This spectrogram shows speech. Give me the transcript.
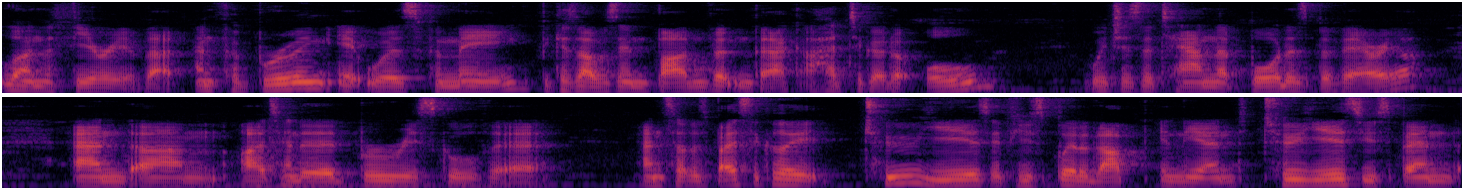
learn the theory of that. And for brewing, it was for me because I was in Baden-Württemberg. I had to go to Ulm, which is a town that borders Bavaria, and um, I attended brewery school there. And so it was basically two years. If you split it up in the end, two years you spend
